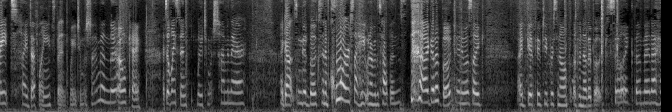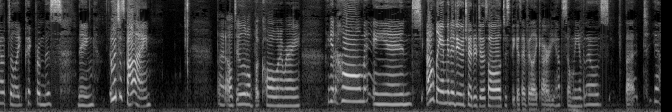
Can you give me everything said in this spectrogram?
I definitely spent way too much time in there. Oh, okay. I definitely spent way too much time in there. I got some good books. And of course, I hate whenever this happens. I got a book and it was like, I'd get 50% off of another book. So like that meant I had to like pick from this thing, which is fine. But I'll do a little book haul whenever I, get home. And I don't think I'm going to do a Trader Joe's haul just because I feel like I already have so many of those. But yeah.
